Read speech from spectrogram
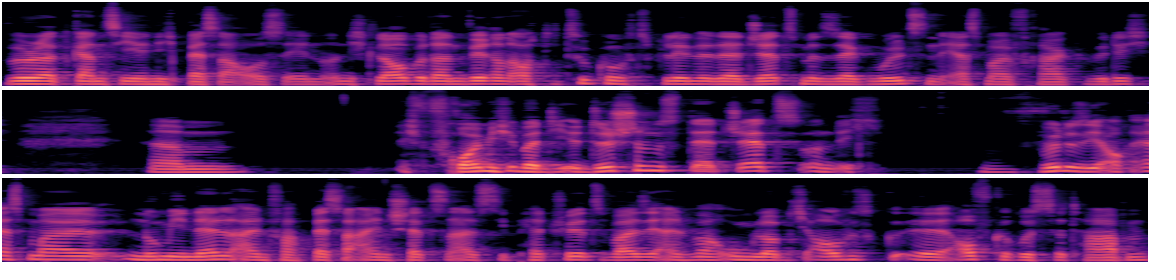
würde das Ganze hier nicht besser aussehen. Und ich glaube, dann wären auch die Zukunftspläne der Jets mit Zach Wilson erstmal fragwürdig. Ähm, ich freue mich über die Additions der Jets und ich würde sie auch erstmal nominell einfach besser einschätzen als die Patriots, weil sie einfach unglaublich auf, äh, aufgerüstet haben.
